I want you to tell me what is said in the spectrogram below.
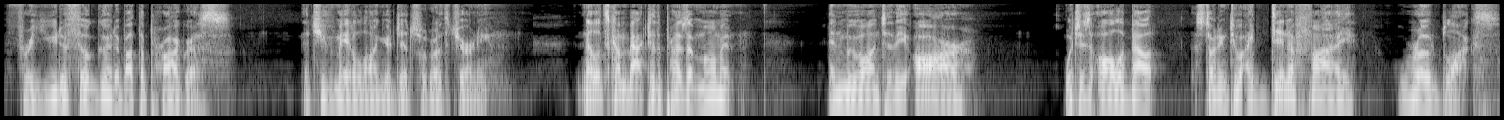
for you to feel good about the progress that you've made along your digital growth journey. Now let's come back to the present moment and move on to the R, which is all about starting to identify roadblocks.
